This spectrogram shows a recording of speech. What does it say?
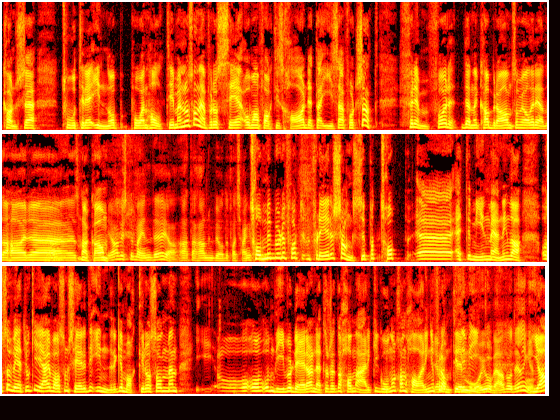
kanskje to-tre innhopp på en halvtime eller noe sånt, for å se om han faktisk har dette i seg fortsatt, fremfor denne Kabran som vi allerede har uh, ja. snakka om. Ja, hvis du mener det, ja. At han burde fått sjansen. Tommy burde fått flere sjanser på topp, uh, etter min mening, da. Og så vet jo ikke jeg hva som skjer i de indre gemakker og sånn, men og, og, om de vurderer han rett og slett at han er ikke god nok, han har ingen ja, framtid i Det må jo være vurderingen. Ja,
